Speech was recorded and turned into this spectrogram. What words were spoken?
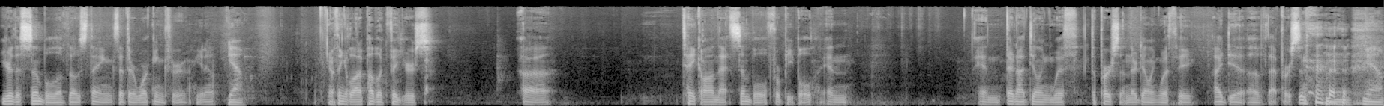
you're the symbol of those things that they're working through, you know. Yeah. I think a lot of public figures uh, take on that symbol for people, and and they're not dealing with the person; they're dealing with the idea of that person. Yeah.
